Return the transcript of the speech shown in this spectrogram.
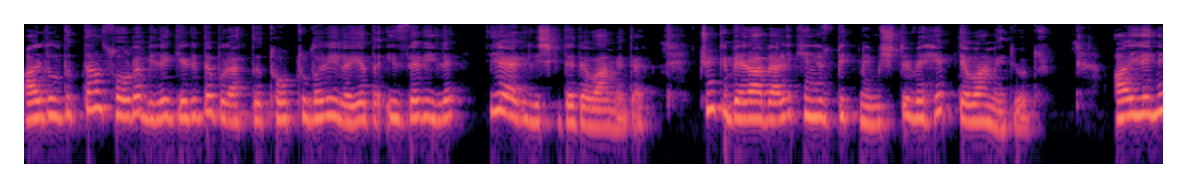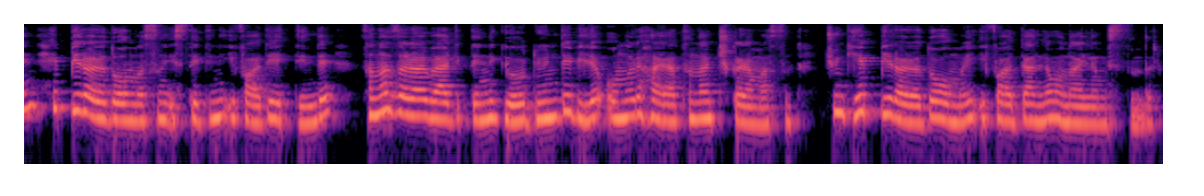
ayrıldıktan sonra bile geride bıraktığı tortularıyla ya da izleriyle diğer ilişkide devam eder. Çünkü beraberlik henüz bitmemiştir ve hep devam ediyordur. Ailenin hep bir arada olmasını istediğini ifade ettiğinde sana zarar verdiklerini gördüğünde bile onları hayatından çıkaramazsın. Çünkü hep bir arada olmayı ifadenle onaylamışsındır.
